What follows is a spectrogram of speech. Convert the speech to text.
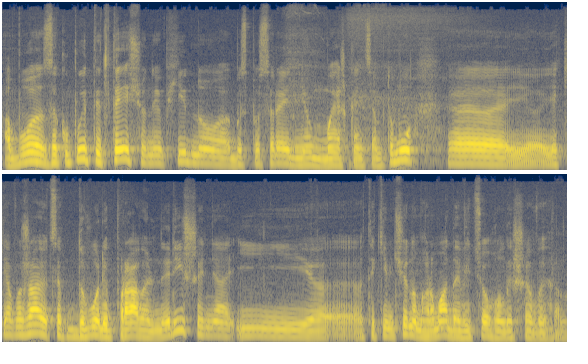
або закупити те, що необхідно безпосередньо мешканцям. Тому, е, як я вважаю, це доволі правильне рішення, і таким чином громада від цього лише виграла.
